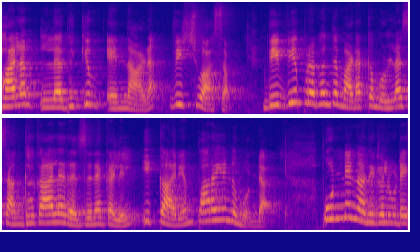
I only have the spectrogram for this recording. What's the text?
ഫലം ലഭിക്കും എന്നാണ് വിശ്വാസം. ദിവ്യപ്രബന്ധമടക്കമുള്ള സംഘകാല രചനകളിൽ ഇക്കാര്യം പറയുന്നുമുണ്ട്. പുണ്യനദികളുടെ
